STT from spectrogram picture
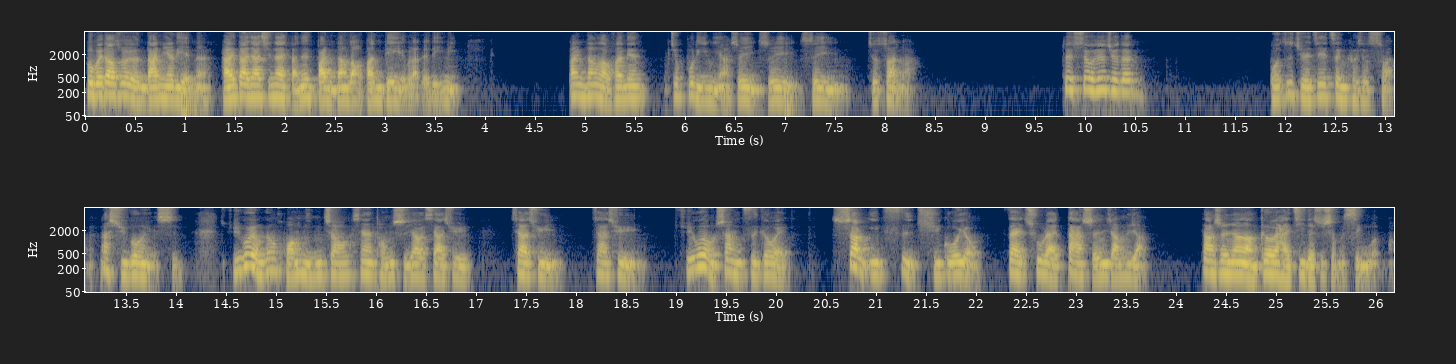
会不会到时候有人打你的脸呢？还是大家现在反正把你当老翻天也不懒得理你，把你当老翻天就不理你啊？所以所以所以就算了。对，所以我就觉得，我是觉得这些政客就算了。那徐国勇也是，徐国勇跟黄明昭现在同时要下去下去下去。徐国勇上一次，各位，上一次徐国勇再出来大声嚷嚷，大声嚷嚷，各位还记得是什么新闻吗？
